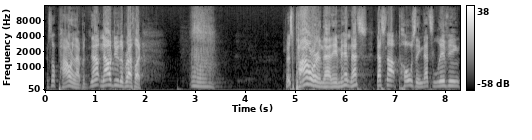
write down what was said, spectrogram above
there's no power in that. But now, now do the breath, like, there's power in that, amen. That's that's not posing. That's living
